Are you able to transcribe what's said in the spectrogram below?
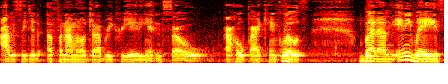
obviously did a phenomenal job recreating it and so I hope I came close but um, anyways,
